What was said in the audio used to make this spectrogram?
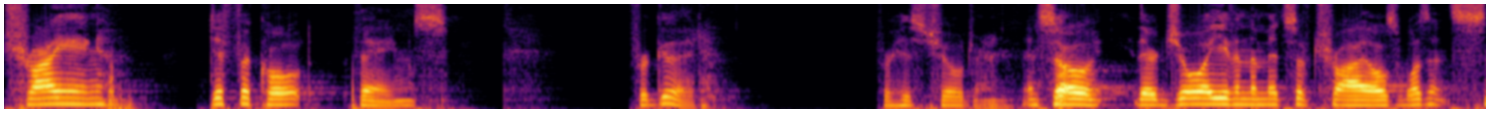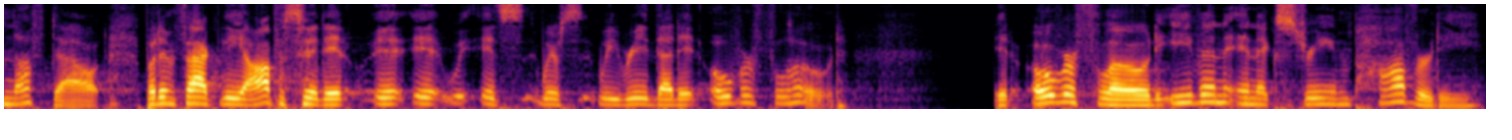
trying, difficult things, for good for his children. And so their joy, even in the midst of trials, wasn't snuffed out, but in fact, the opposite. It, it, it, it's, we read that it overflowed. It overflowed, even in extreme poverty,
